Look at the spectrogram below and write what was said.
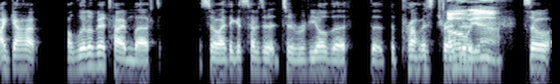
I got a little bit of time left, so I think it's time to, to reveal the, the, the promised treasure. Oh yeah. So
